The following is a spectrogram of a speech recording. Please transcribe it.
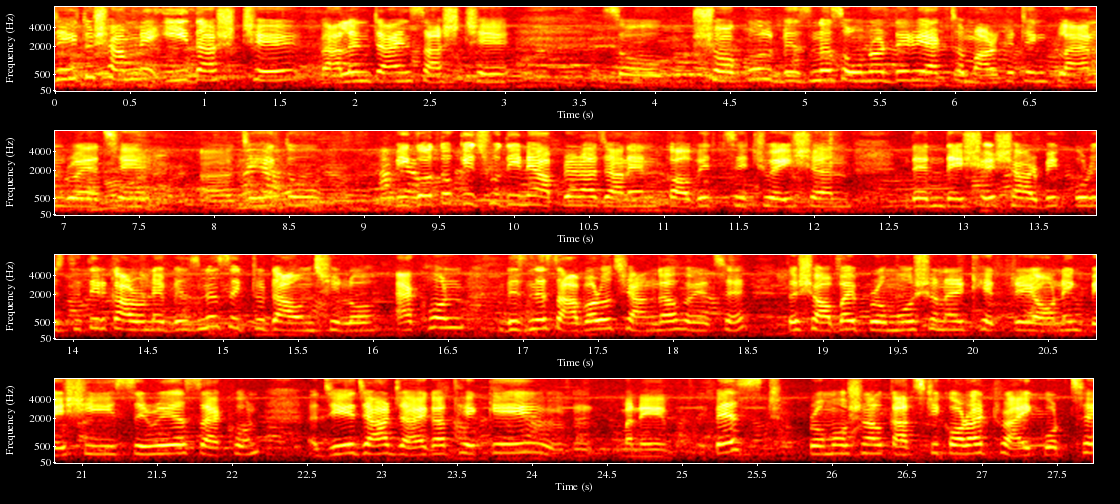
যেহেতু সামনে ঈদ আসছে ভ্যালেন্টাইন্স আসছে সো সকল বিজনেস ওনারদেরই একটা মার্কেটিং প্ল্যান রয়েছে। যেহেতু বিগত কিছু দিনে আপনারা জানেন কোভিড সিচুয়েশন দেন দেশের সার্বিক পরিস্থিতির কারণে বিজনেস একটু ডাউন ছিল। এখন বিজনেস আবারও চাঙ্গা হয়েছে। তো সবাই প্রমোশনের ক্ষেত্রে অনেক বেশি সিরিয়াস এখন। যে যার জায়গা থেকে মানে বেস্ট প্রমোশনাল কাজটি করার ট্রাই করছে।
